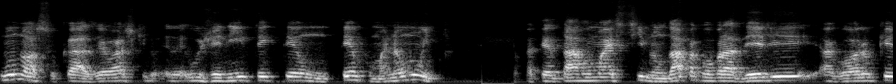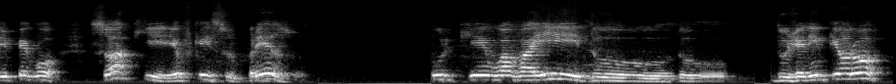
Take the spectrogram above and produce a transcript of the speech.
no nosso caso, eu acho que o Geninho tem que ter um tempo, mas não muito, para tentar arrumar esse time. Não dá para cobrar dele agora o que ele pegou. Só que eu fiquei surpreso porque o Havaí do, do, do piorou.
